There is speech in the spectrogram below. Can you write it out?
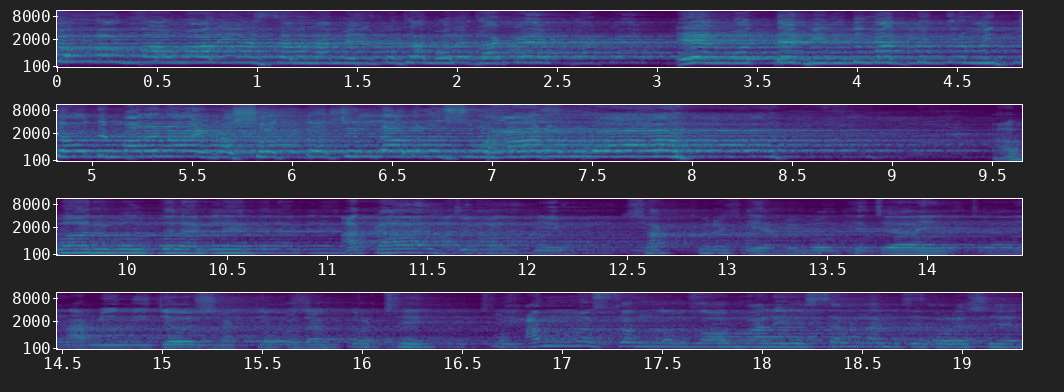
সাল্লাল্লাহু আলাইহি ওয়াসাল্লাম এই কথা বলে থাকে, এর মধ্যে বিন্দু মাত্র কোনো মিথ্যা হতে পারে না। এটা সত্য চিল্লা বলে সুবহানাল্লাহ। আবার বলতে লাগলেন, আকাশ জমিনকে সাক্ষ্য রেখে আমি বলতে চাই, আমি নিজেও সাক্ষ্য প্রদান করছি। মুহাম্মদ যে বলেছেন,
